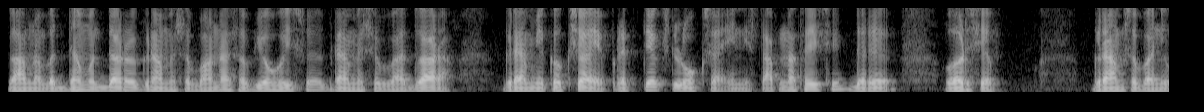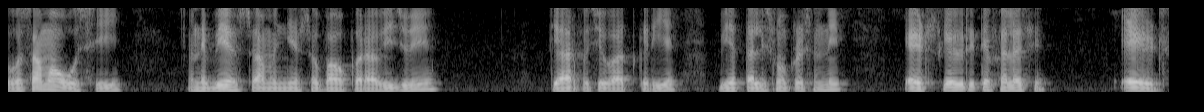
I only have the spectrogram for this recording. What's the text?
ગામના બધા મતદારો ગ્રામ્ય સભાના સભ્યો હોય છે. ગ્રામ્ય સભા દ્વારા ગ્રામ્ય કક્ષાએ પ્રત્યક્ષ લોકશાહીની સ્થાપના થઈ છે. દરેક વર્ષે ગ્રામસભાની ઓછામાં ઓછી અને બે સામાન્ય સભાઓ ભરાવી જોઈએ. ત્યાર પછી વાત કરીએ બેતાલીસમા પ્રશ્નની. એડ્સ કેવી રીતે ફેલાય છે? એડ્સ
